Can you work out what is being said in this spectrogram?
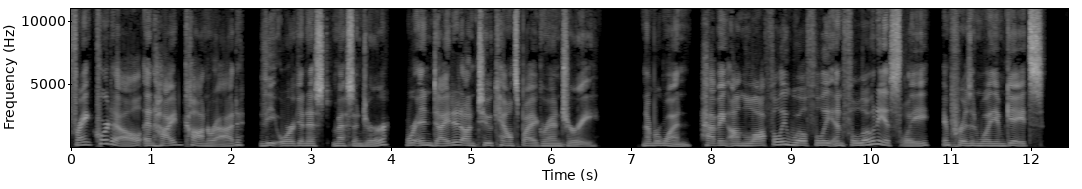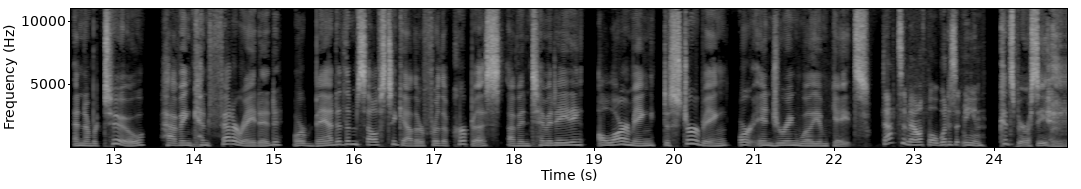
Frank Cordell and Hyde Conrad, the organist messenger, were indicted on two counts by a grand jury. Number one, having unlawfully, willfully, and feloniously imprisoned William Gates. And number two, having confederated or banded themselves together for the purpose of intimidating, alarming, disturbing, or injuring William Gates. That's a mouthful. What does it mean? Conspiracy.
